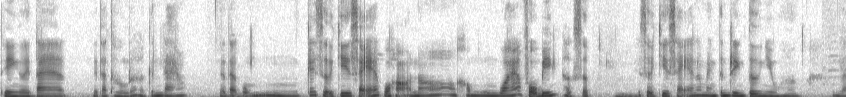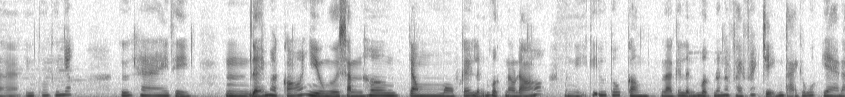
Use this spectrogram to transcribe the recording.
thì người ta người ta thường rất là kín đáo người ta ừ. cũng cái sự chia sẻ của họ nó không quá phổ biến thật sự. Ừ. cái sự chia sẻ nó mang tính riêng tư nhiều hơn là yếu tố thứ nhất. Thứ hai thì để mà có nhiều người sành hơn trong một cái lĩnh vực nào đó mình nghĩ cái yếu tố cần là cái lĩnh vực đó nó phải phát triển tại cái quốc gia đó.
